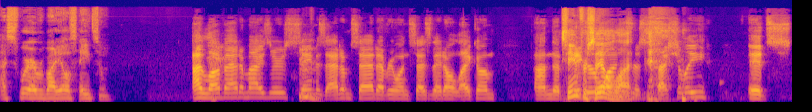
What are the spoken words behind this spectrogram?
I swear everybody else hates them. I love atomizers. Same as Adam said, everyone says they don't like them. On the Seen for bigger sale a ones lot. especially, it's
